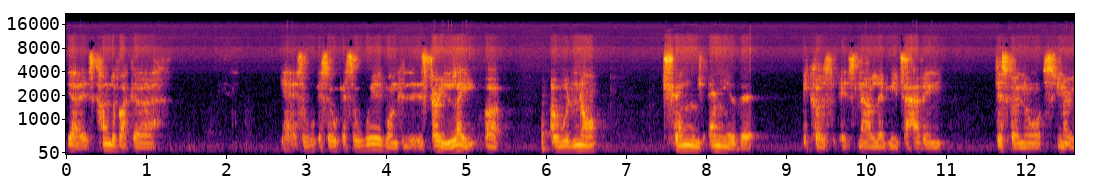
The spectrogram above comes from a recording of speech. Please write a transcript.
yeah, it's kind of like a, yeah, it's a it's a it's a weird one because it's very late, but I would not change any of it because it's now led me to having Disconauts, you know,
